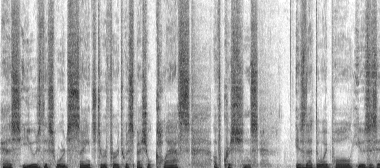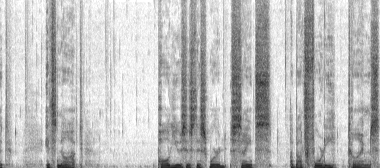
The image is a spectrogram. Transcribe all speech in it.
has used this word saints to refer to a special class of Christians. Is that the way Paul uses it? It's not. Paul uses this word saints about 40 times,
